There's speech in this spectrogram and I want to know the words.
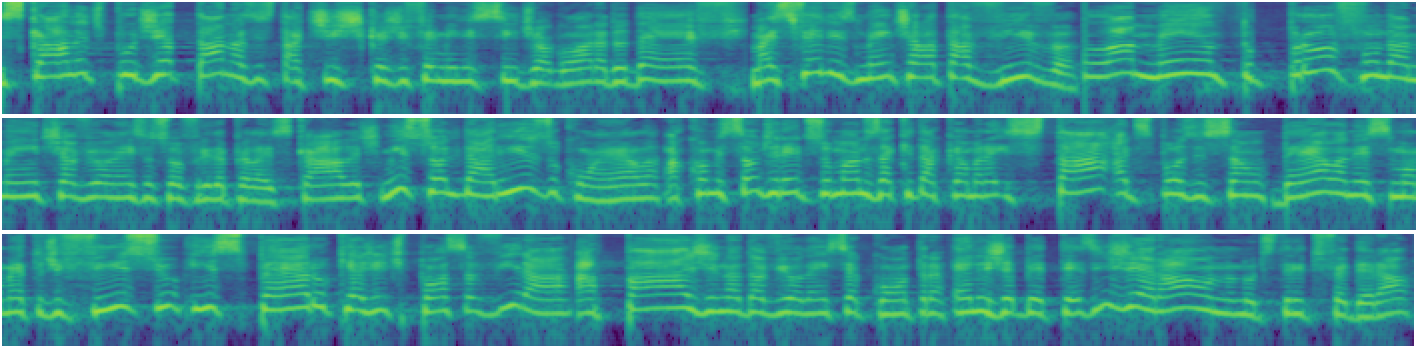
Scarlett podia estar nas estatísticas de feminicídio agora do DF, mas felizmente ela está viva. Lamento profundamente a violência sofrida pela Scarlett, me solidarizo com ela. A Comissão de Direitos Humanos aqui da Câmara está à disposição dela nesse momento difícil e espero que a gente possa virar a página da violência contra LGBTs em geral no Distrito Federal,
